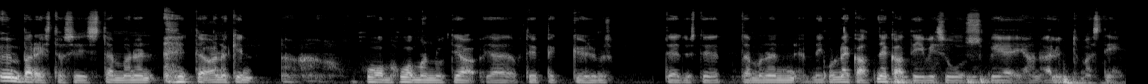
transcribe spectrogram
ympäristö siis tämmöinen, itse ainakin huom, huomannut ja, ja tyyppikysymys tietysti, että tämmöinen niin kuin negatiivisuus vie ihan älyttömästi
